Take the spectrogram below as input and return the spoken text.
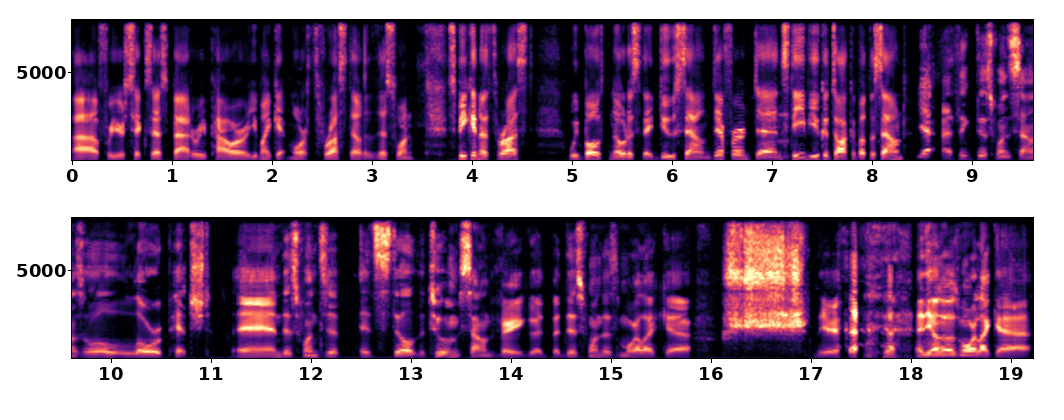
uh, for your 6S battery power you might get more thrust out of this one speaking of thrust we both noticed they do sound different and mm. Steve you could talk about the sound yeah I think this one sounds a little lower pitched and this one's a, it's still the two of them sound very good but this one is more like a there and the other one is more like a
